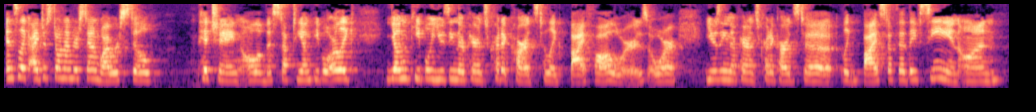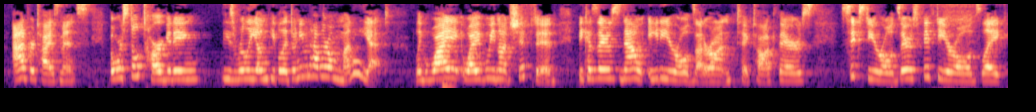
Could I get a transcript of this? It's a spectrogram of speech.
and so like I just don't understand why we're still pitching all of this stuff to young people or like young people using their parents' credit cards to like buy followers or using their parents' credit cards to like buy stuff that they've seen on advertisements. But we're still targeting these really young people that don't even have their own money yet. Like why why have we not shifted? Because there's now 80 year olds that are on TikTok. There's 60 year olds. There's 50 year olds. Like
